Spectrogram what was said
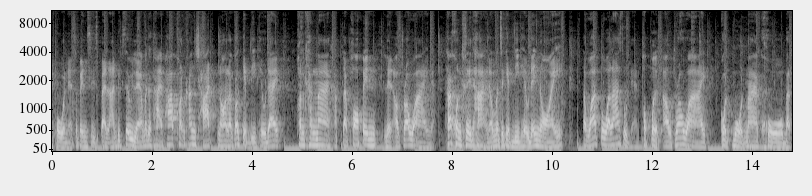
iPhone เนี่ยจะเป็น 48 ล้านพิกเซลอยู่แล้ว มันจะถ่ายภาพค่อนข้างชัดเนาะแล้วก็เก็บดีเทลได้ค่อนข้างมากครับ แต่พอเป็นเลนส์ ultra wide เนี่ยถ้าคนเคยถ่ายเนาะมันจะเก็บดีเทลได้น้อย แต่ว่าตัวล่าสุดเนี่ยพอเปิด ultra wide กดโหมดมาโครแบบ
